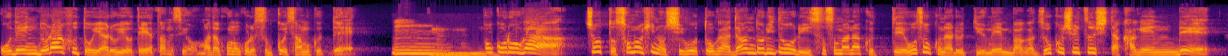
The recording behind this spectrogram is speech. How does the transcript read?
おでんドラフトやる予定やったんですよ。まだこの頃すっごい寒くって。うん。ところが、ちょっとその日の仕事が段取り通り進まなくって遅くなるっていうメンバーが続出した加減で、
